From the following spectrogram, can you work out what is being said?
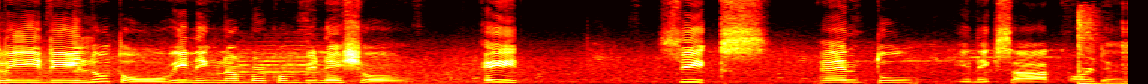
3D Lotto winning number combination 8, 6, and 2 in exact order.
